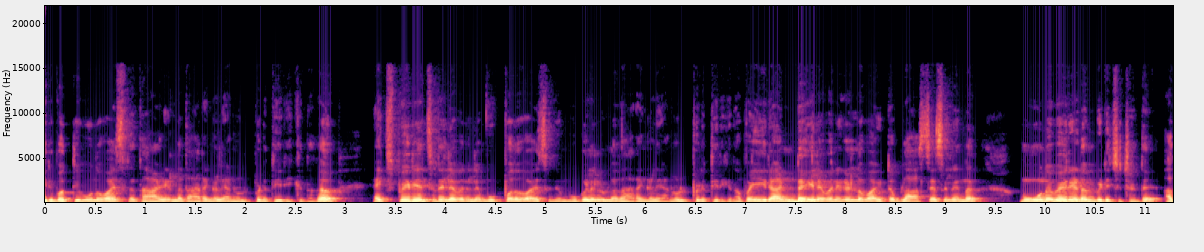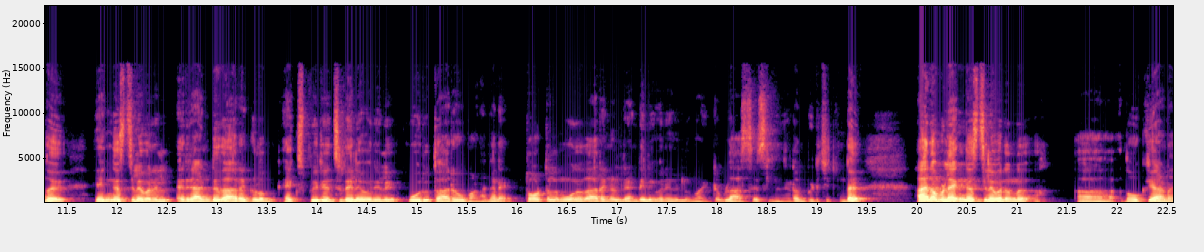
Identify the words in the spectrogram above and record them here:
ഇരുപത്തിമൂന്ന് വയസ്സിന് താഴെയുള്ള താരങ്ങളെയാണ് ഉൾപ്പെടുത്തിയിരിക്കുന്നത്. എക്സ്പീരിയൻസ്ഡ് ഇലവനിൽ മുപ്പത് വയസ്സിന് മുകളിലുള്ള താരങ്ങളെയാണ് ഉൾപ്പെടുത്തിയിരിക്കുന്നത്. അപ്പോൾ ഈ രണ്ട് ഇലവനുകളിലുമായിട്ട് ബ്ലാസ്റ്റേഴ്സിൽ നിന്ന് മൂന്ന് പേര് ഇടം പിടിച്ചിട്ടുണ്ട്. അത് യങ്ങസ്റ്റ് ഇലവനിൽ രണ്ട് താരങ്ങളും എക്സ്പീരിയൻസ്ഡ് ഇലവനിൽ ഒരു താരവുമാണ്. അങ്ങനെ ടോട്ടൽ മൂന്ന് താരങ്ങൾ രണ്ട് ഇലവനുകളിലുമായിട്ട് ബ്ലാസ്റ്റേഴ്സിൽ നിന്ന് ഇടം പിടിച്ചിട്ടുണ്ട്. അത് നമ്മൾ യങ്ങസ്റ്റ് ഇലവൻ ഒന്ന് നോക്കുകയാണ്.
